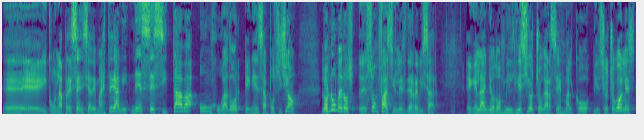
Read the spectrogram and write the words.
eh, y con la presencia de Maestriani, necesitaba un jugador en esa posición. Los números eh, son fáciles de revisar. En el año 2018 Garcés marcó 18 goles,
